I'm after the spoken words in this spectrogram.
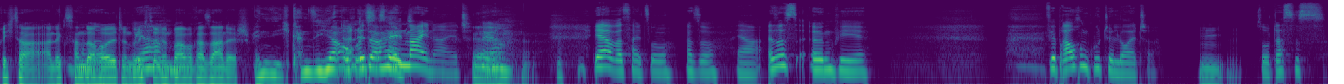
Richter Alexander Ja. Holt und Ja. Richterin Barbara Salesch. Wenn ich kann sie hier auch Dann ist es ein unterhalten. Meineid. Ja, Ja. ja. ja. was halt so. Also, ja, es ist irgendwie. Wir brauchen gute Leute. Hm. So, das ist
